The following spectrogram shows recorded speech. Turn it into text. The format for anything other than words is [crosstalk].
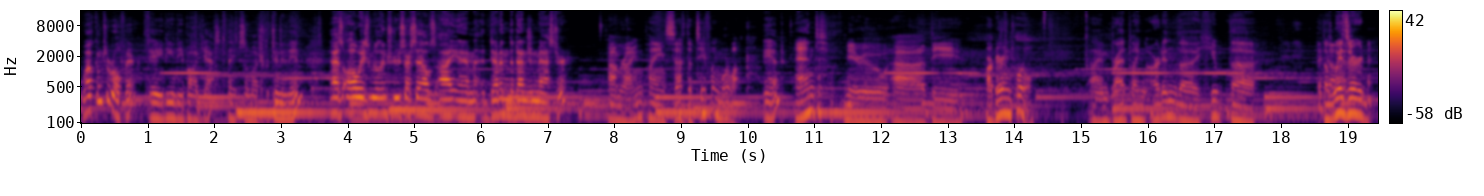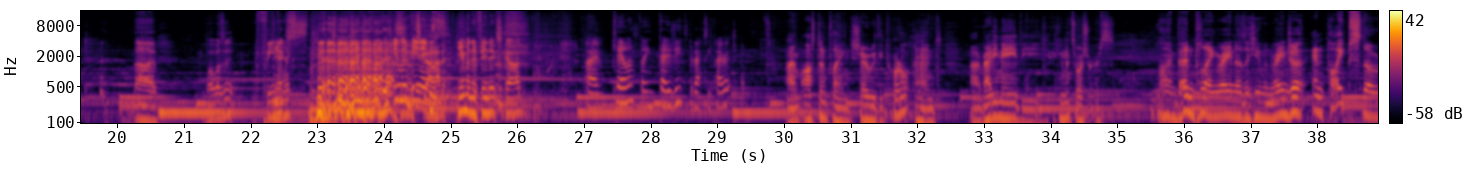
Welcome to Rollfare, a D&D podcast. Thanks so much for tuning in. As always, we'll introduce ourselves. I am Devin the Dungeon Master, I'm Ryan, playing Seph the Tiefling Warlock. and And Miru, uh, the Barbarian Turtle. I'm Brad playing Arden, the hu- the the, god. wizard. [laughs] Uh, what was it? Phoenix, [laughs] The human phoenix. God. human and phoenix god. I'm Kayla playing Kaiji, the backseat pirate. I'm Austin playing Sheru the Turtle and uh, Ratty May the Human Sorcerers. I'm Ben playing Rainer the Human Ranger, and Pipes the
